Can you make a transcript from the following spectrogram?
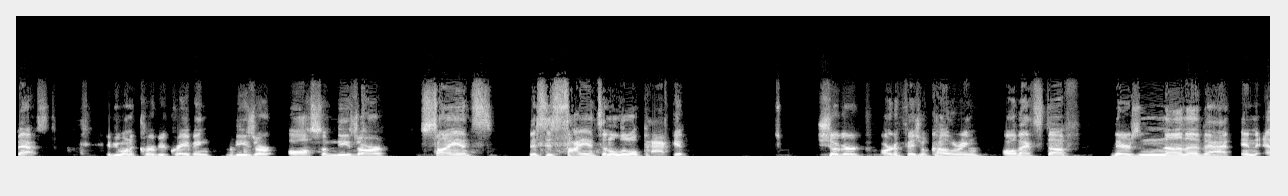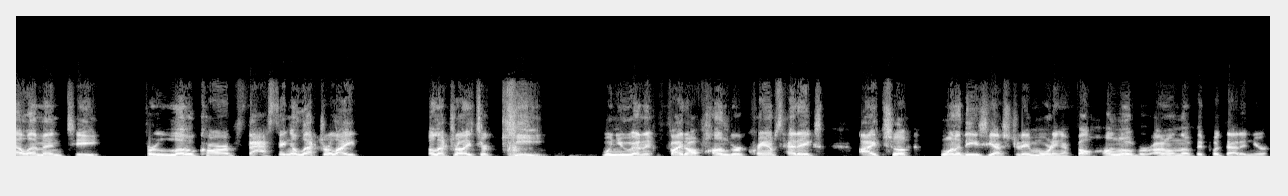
best. If you want to curb your craving, these are awesome. These are science. This is science in a little packet. Sugar, artificial coloring, all that stuff. There's none of that in LMNT. For low carb fasting, electrolyte electrolytes are key when you fight off hunger, cramps, headaches. I took one of these yesterday morning. I felt hungover. I don't know if they put that in your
